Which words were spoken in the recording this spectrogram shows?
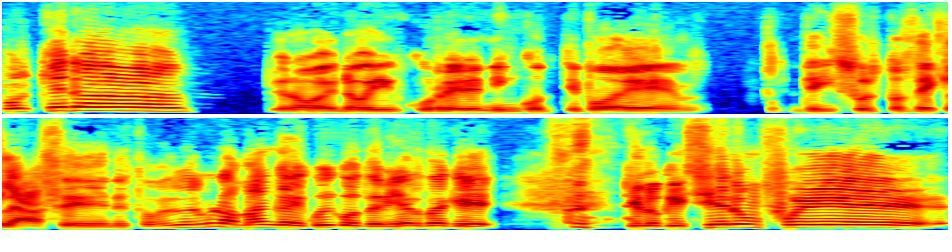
Porque era. Yo no, no voy a incurrir en ningún tipo de, de insultos de clase en esto. Era una manga de cuicos de mierda que, que lo que hicieron fue,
